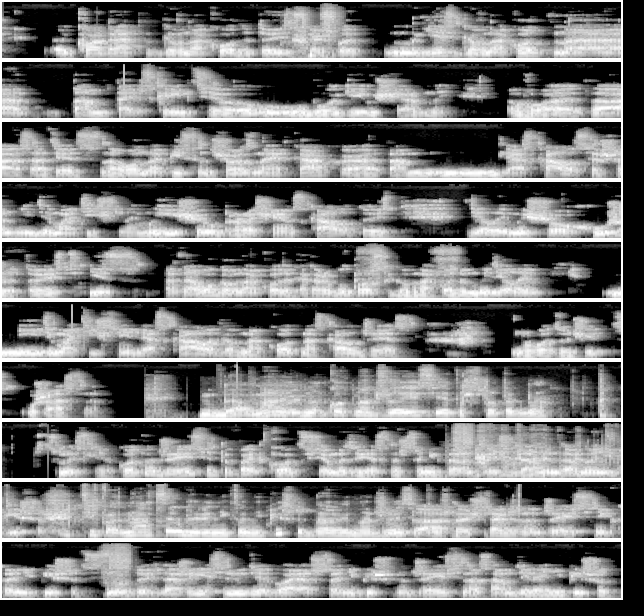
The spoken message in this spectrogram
квадрат говнокода. То есть, как бы, есть говнокод на там, TypeScript убогий, ущербный. Вот, а, соответственно, он написан черт знает как, а, там, для скала совершенно не идиоматичный. Мы еще его превращаем в скалу, то есть делаем еще хуже. То есть из одного говнокода, который был просто говнокодом, мы делаем не идиоматичный для скала говнокод на Scala.js. Вот, звучит ужасно. Да, ну... А код на JS это что тогда? В смысле? Код на JS это байткод. Всем известно, что никто на JS давным-давно не пишет. Типа на ассемблере никто не пишет, да, и на JS ну, Да, точно так же на JS никто не пишет. Ну, то есть даже если люди говорят, что они пишут на JS, на самом деле они пишут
